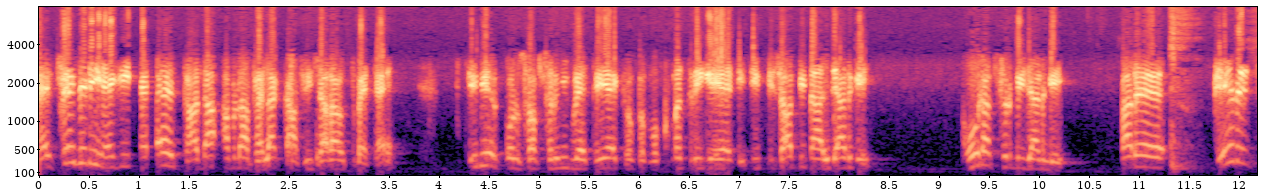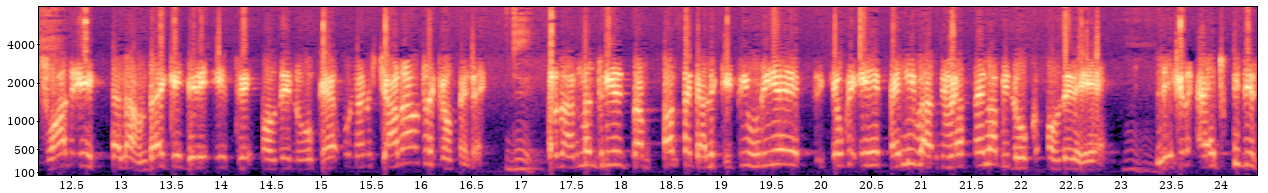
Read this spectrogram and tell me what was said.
ਵੈਸੇ ਜਿਹੜੀ ਹੈਗੀ ਹੈ ਸਾਡਾ ਅਮਲਾ ਫੈਲਾ ਕਾਫੀ ਸਾਰਾ ਉਸ ਵਿੱਚ ਹੈ। ਸੀਨੀਅਰ ਪੁਲਿਸ ਅਫਸਰ ਵੀ ਬੈਠੇ ਹੈ ਕਿਉਂਕਿ ਮੁੱਖ ਮੰਤਰੀ ਗਏ ਹੈ ਡੀਜੀਪੀ ਸਾਹਿਬ ਵੀ ਨਾਲ ਜਾਣਗੇ ਹੋਰ ਅਫਸਰ ਵੀ ਜਾਣਗੇ। ਪਰ ਫਿਰ ਸਵਾਲ ਇਹ ਪੈਦਾ ਹੁੰਦਾ ਹੈ ਕਿ ਜਿਹੜੇ ਇੱਥੇ ਆਉਂਦੇ ਲੋਕ ਹੈ ਉਹਨਾਂ ਨੂੰ ਚਾਹਨਾ ਉਧਰ ਕਿਉਂ ਪੈਦਾ ਹੈ? ਜੀ। ਪ੍ਰਧਾਨ ਮੰਤਰੀ ਨੇ ਟਰੰਪ ਨਾਲ ਗੱਲ ਕੀਤੀ ਹੋਣੀ ਹੈ ਕਿਉਂਕਿ ਇਹ ਪਹਿਲੀ ਵਾਰ ਨਹੀਂ ਹੋਇਆ ਪਹਿਲਾਂ ਵੀ ਲੋਕ ਆਉਂਦੇ ਰਹੇ ਹੈ। ਲੇਕਿਨ ਐਤਕੀ ਜਿਸ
